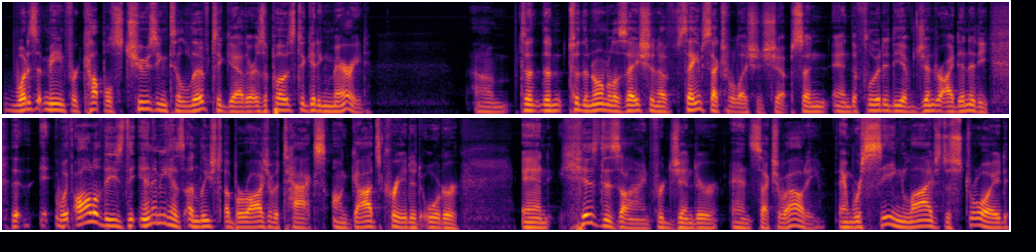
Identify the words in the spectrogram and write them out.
what does it mean for couples choosing to live together as opposed to getting married. Um, to the to the normalization of same sex relationships and and the fluidity of gender identity. With all of these, the enemy has unleashed a barrage of attacks on God's created order and His design for gender and sexuality, and we're seeing lives destroyed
